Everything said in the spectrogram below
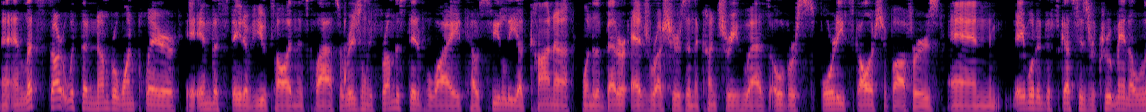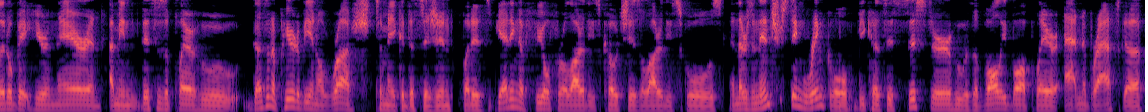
And, and, let's start with the number one player in the state of Utah in this class, originally from the state of Hawaii, Tausili Akana, one of the better edge rushers in the country who has over 40 scholarship offers and able to discuss his recruitment a little bit here and there. And I mean, this is a player who doesn't appear to be in a rush to make a decision, but is getting a feel for a lot of these coaches, a lot of these schools. And there's an interesting wrinkle because his sister who was a volleyball player at Nebraska,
